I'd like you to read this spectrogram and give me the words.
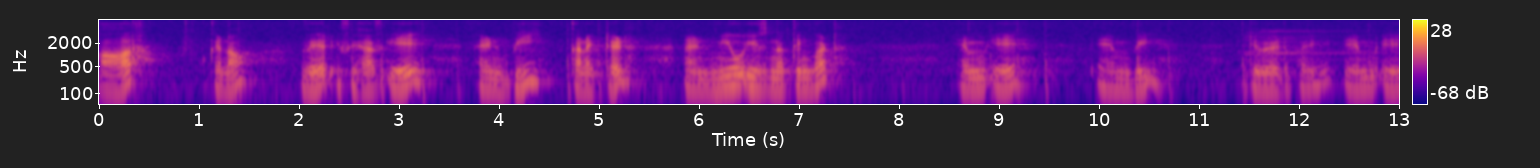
r. Okay now where if you have A and B connected and mu is nothing but m A m B divided by m A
